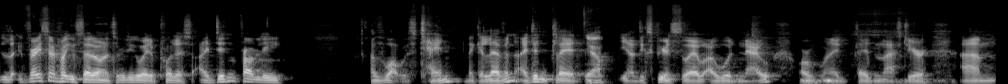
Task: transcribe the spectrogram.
Very similar to what you said on. It's a really good way to put it. I didn't probably I was what was ten, like eleven. I didn't play it, yeah. you know, the experience the way I would now, or when I played them last year. Um,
